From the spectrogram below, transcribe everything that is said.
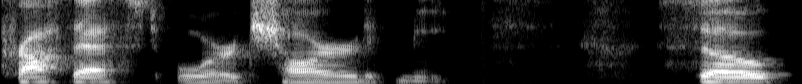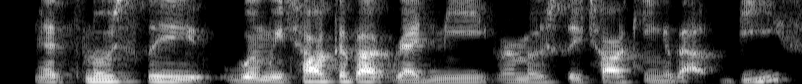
processed or charred meats. So it's mostly when we talk about red meat, we're mostly talking about beef.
